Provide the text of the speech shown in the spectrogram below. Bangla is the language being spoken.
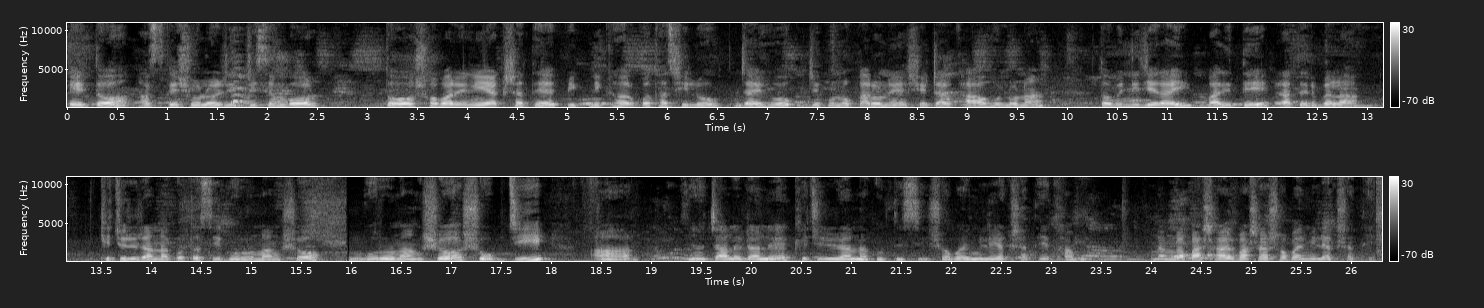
এই তো, আজকে ষোলোই ডিসেম্বর। তো সবারই নিয়ে একসাথে পিকনিক খাওয়ার কথা ছিল। যাই হোক, যে কোনো কারণে সেটার খাওয়া হলো না। তবে নিজেরাই বাড়িতে রাতের বেলা খিচুড়ি রান্না করতেছি, গরুর মাংস। গরুর মাংস, সবজি আর চালে ডালে খিচুড়ি রান্না করতেছি। সবাই মিলে একসাথে খাব। মানে আমরা বাসার বাসার সবাই মিলে একসাথে।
